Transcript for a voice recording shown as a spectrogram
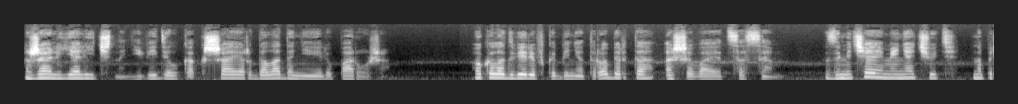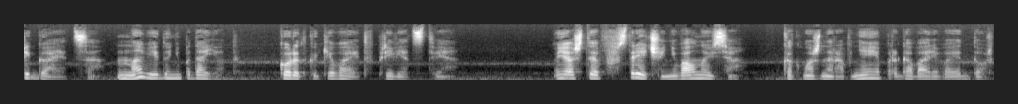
Жаль, я лично не видел, как Шайер дала Даниэлю по роже. Около двери в кабинет Роберта ошивается Сэм. Замечая меня, чуть напрягается, на виду не подает. Коротко кивает в приветствие. «Я ж ты встречу, не волнуйся», — как можно ровнее проговаривает Дорт.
